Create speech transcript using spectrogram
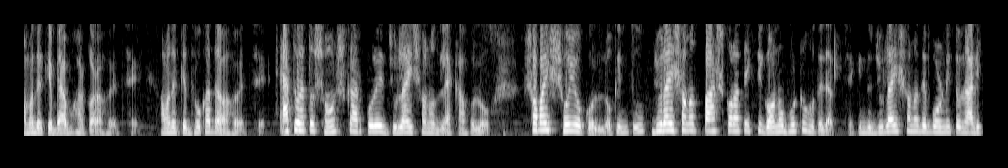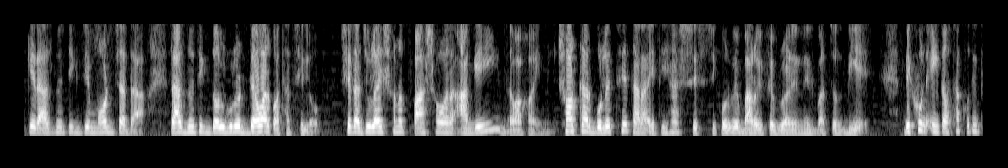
আমাদেরকে ব্যবহার করা হয়েছে, আমাদেরকে ধোকা দেওয়া হয়েছে। এত এত সংস্কার করে জুলাই সনদ লেখা হলো, সবাই সইও করল, কিন্তু জুলাই সনদ পাশ করাতে একটি গণভোটও হতে যাচ্ছে। কিন্তু জুলাই সনদে বর্ণিত নারীকে রাজনৈতিক যে মর্যাদা, রাজনৈতিক দলগুলোর দেওয়ার কথা ছিল সেটা জুলাই সনদ পাশ হওয়ার আগেই দেওয়া হয়নি। সরকার বলেছে তারা ইতিহাস সৃষ্টি করবে বারোই ফেব্রুয়ারি নির্বাচন দিয়ে। দেখুন, এই তথাকথিত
